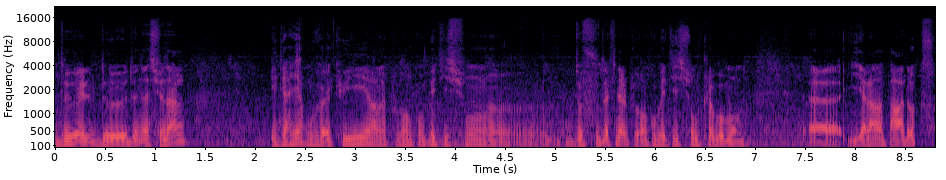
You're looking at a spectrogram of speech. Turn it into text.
de L2, de national. Et derrière, on veut accueillir la plus grande compétition euh, de foot, la finale, la plus grande compétition de club au monde. Il y a là un paradoxe.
